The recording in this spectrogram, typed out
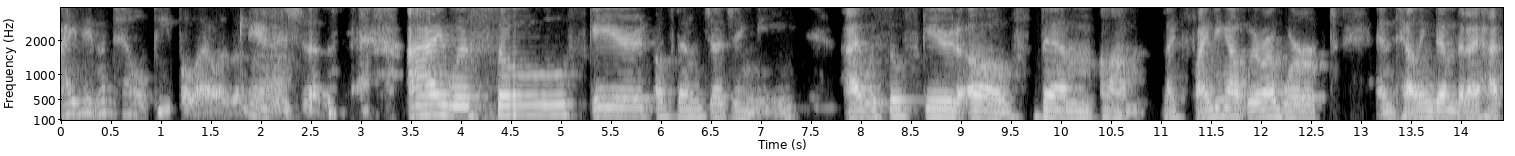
I didn't tell people I was a Yeah. physician. I was so scared of them judging me. I was so scared of them um, like finding out where I worked and telling them that I had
